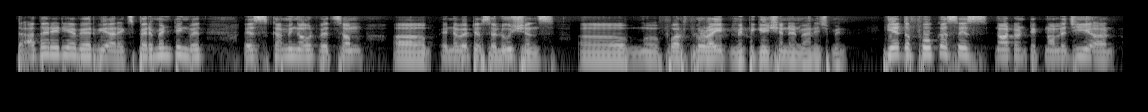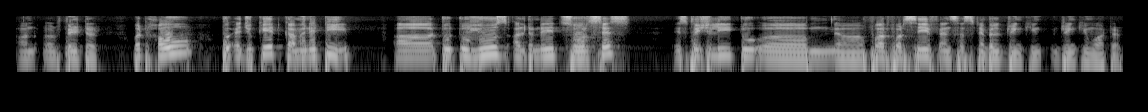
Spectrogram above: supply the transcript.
The other area where we are experimenting with is coming out with some uh, innovative solutions um, for fluoride mitigation and management. Here, the focus is not on technology or on RO filter, but how to educate community uh, to, to use alternate sources, especially to um, uh, for for safe and sustainable drinking drinking water.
